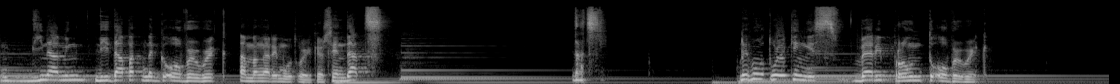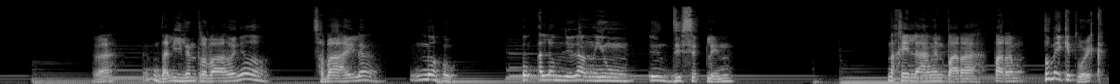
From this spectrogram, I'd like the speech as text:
Hindi namin, hindi dapat nag-overwork ang mga remote workers. And that's, that's, remote working is very prone to overwork. Diba? Dali lang trabaho nyo. Sa bahay lang. No. Kung alam nyo lang yung, yung discipline na kailangan para, para to make it work,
